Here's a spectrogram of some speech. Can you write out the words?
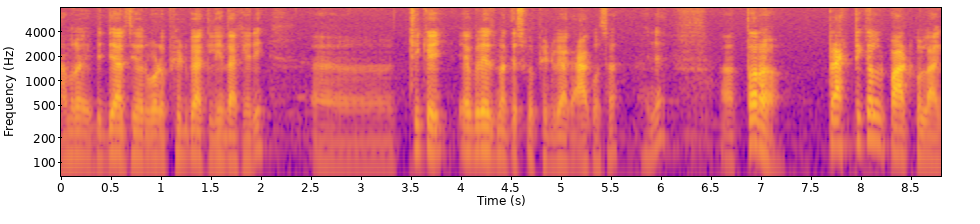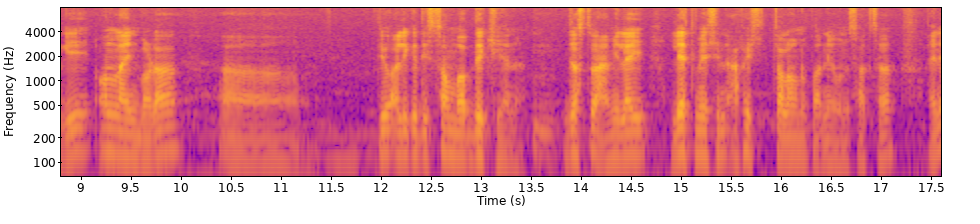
हाम्रो विद्यार्थीहरूबाट फिडब्याक लिँदाखेरि ठिकै एभरेजमा त्यसको फिडब्याक आएको छ होइन? तर प्र्याक्टिकल पार्टको लागि अनलाइनबाट त्यो अलिकति सम्भव देखिएन। जस्तो हामीलाई लेथ मेसिन आफै चलाउनु पर्ने हुनसक्छ होइन?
